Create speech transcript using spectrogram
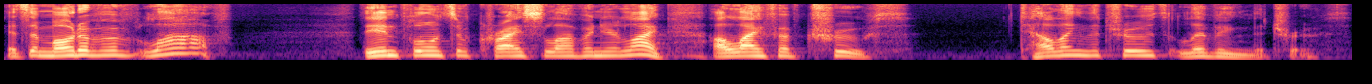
It's a motive of love, the influence of Christ's love in your life, a life of truth, telling the truth, living the truth.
